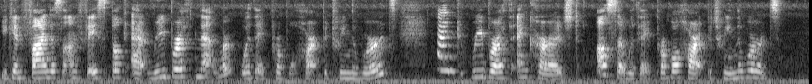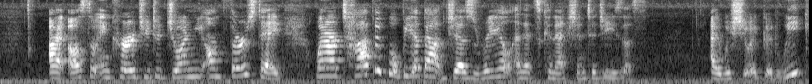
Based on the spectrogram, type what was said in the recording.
You can find us on Facebook at Rebirth Network with a purple heart between the words, and Rebirth Encouraged, also with a purple heart between the words. I also encourage you to join me on Thursday when our topic will be about Jezreel and its connection to Jesus. I wish you a good week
